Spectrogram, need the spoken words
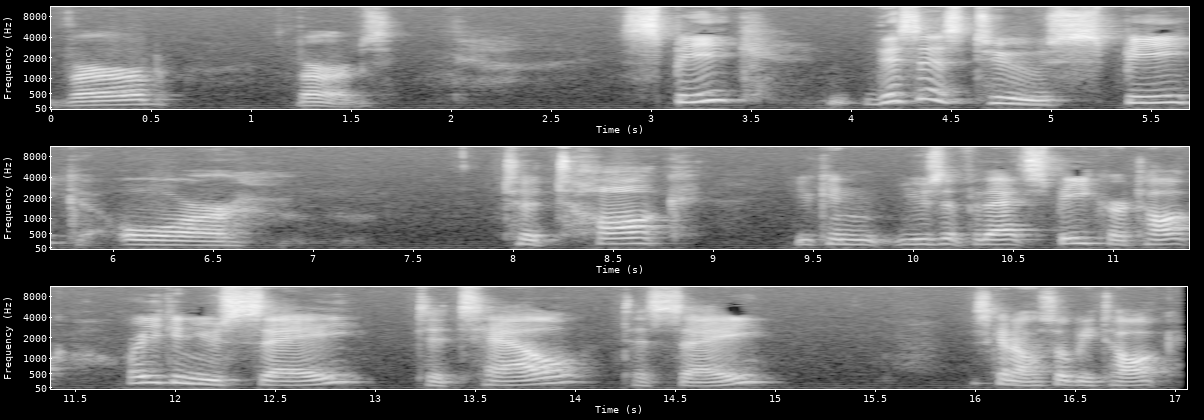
Verb, verbs. Speak, this is to speak or to talk you can use it for that, speak or talk. Or you can use say, to tell, to say. This can also be talk,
